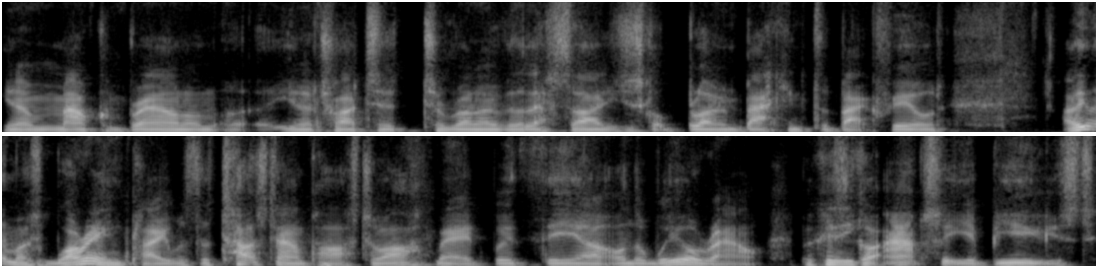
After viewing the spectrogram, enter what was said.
You know, Malcolm Brown on uh, you know tried to to run over the left side. He just got blown back into the backfield. I think the most worrying play was the touchdown pass to Ahmed with the uh, on the wheel route because he got absolutely abused.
